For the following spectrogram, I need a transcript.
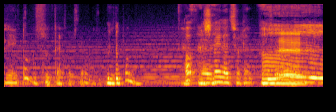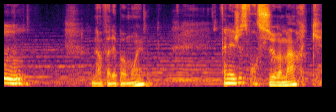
J'ai pas beaucoup de perception. Oh, un vin naturel. Hum. Il n'en fallait pas moins. Fallait juste foncer. Tu remarques,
